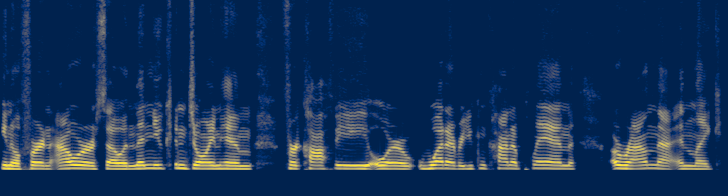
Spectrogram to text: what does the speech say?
you know, for an hour or so, and then you can join him for coffee or whatever. You can kind of plan around that and like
